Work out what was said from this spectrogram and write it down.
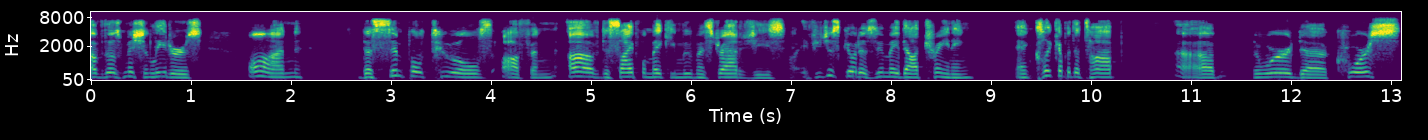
of those mission leaders on the simple tools often of disciple making movement strategies. If you just go to zume.training and click up at the top uh, the word uh, course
